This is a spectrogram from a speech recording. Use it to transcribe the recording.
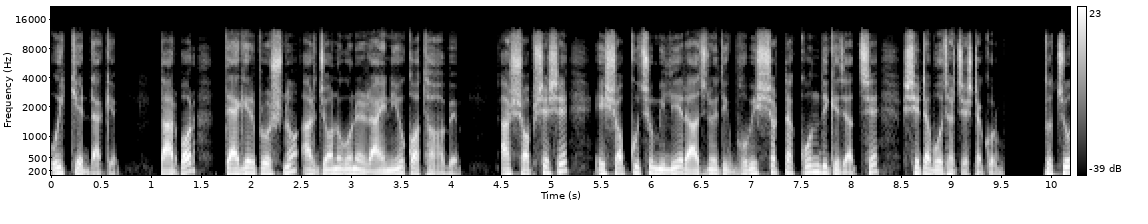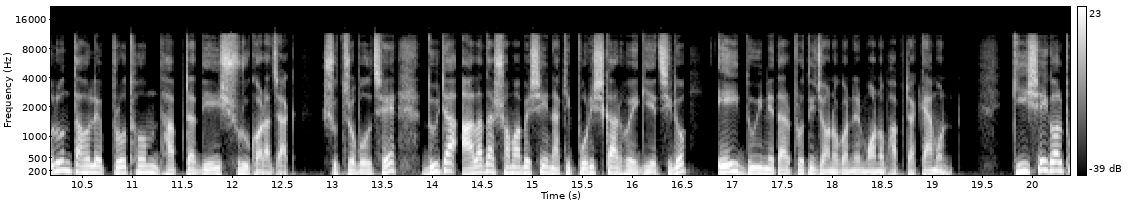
ঐক্যের ডাকে। তারপর ত্যাগের প্রশ্ন আর জনগণের রায় নিয়েও কথা হবে। আর সবশেষে এই সবকিছু মিলিয়ে রাজনৈতিক ভবিষ্যৎটা কোন দিকে যাচ্ছে সেটা বোঝার চেষ্টা করব। তো চলুন তাহলে প্রথম ধাপটা দিয়েই শুরু করা যাক। সূত্র বলছে, দুইটা আলাদা সমাবেশেই নাকি পরিষ্কার হয়ে গিয়েছিল এই দুই নেতার প্রতি জনগণের মনোভাবটা কেমন? কি সেই গল্প?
